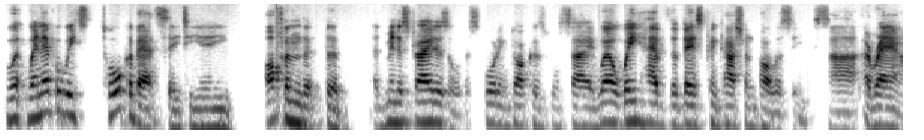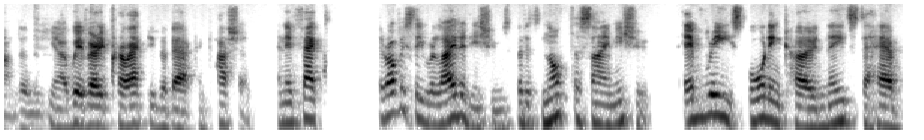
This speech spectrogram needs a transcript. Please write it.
Whenever we talk about CTE, often the, the administrators or the sporting doctors will say, well, we have the best concussion policies uh, around and, you know, we're very proactive about concussion. And in fact, they're obviously related issues, but it's not the same issue. Every sporting code needs to have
